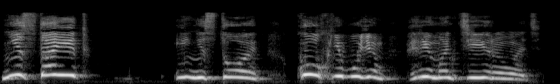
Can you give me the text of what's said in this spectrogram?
не стоит стоит. Кухню будем ремонтировать.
